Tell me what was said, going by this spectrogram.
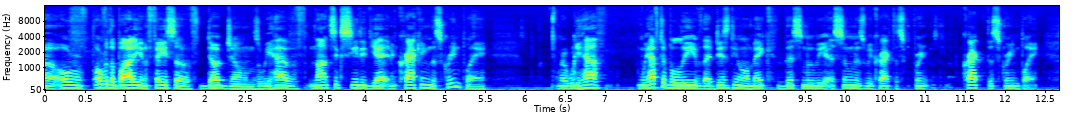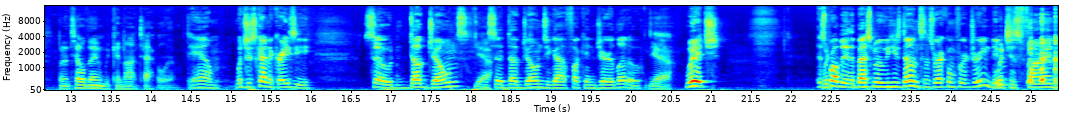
uh, over over the body and face of Doug Jones. We have not succeeded yet in cracking the screenplay. We have we have to believe that Disney will make this movie as soon as we crack the spring, crack the screenplay. But until then, we cannot tackle it. Damn. Which is kind of crazy. So Doug Jones. Yeah. Instead of Doug Jones, you got fucking Jared Leto, Yeah, which is Which- probably the best movie he's done since Requiem for a Dream, dude. which is fine.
